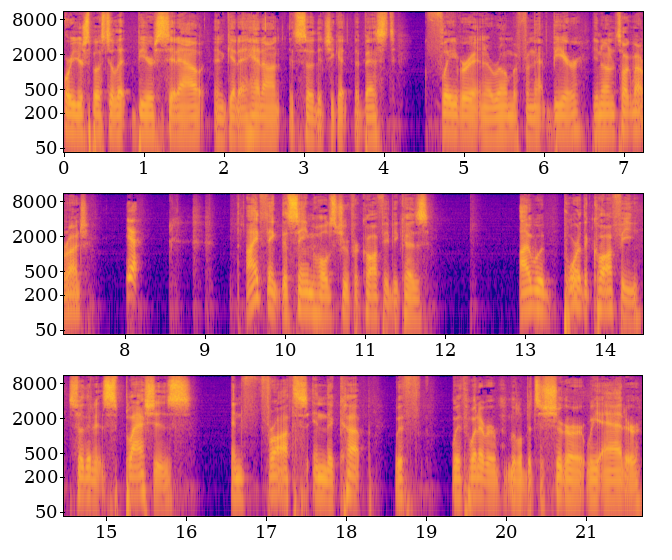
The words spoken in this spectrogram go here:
Or you're supposed to let beer sit out and get a head on it so that you get the best flavor and aroma from that beer. You know what I'm talking about, Raj? Yeah. I think the same holds true for coffee because I would pour the coffee so that it splashes and froths in the cup with with whatever little bits of sugar we add or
